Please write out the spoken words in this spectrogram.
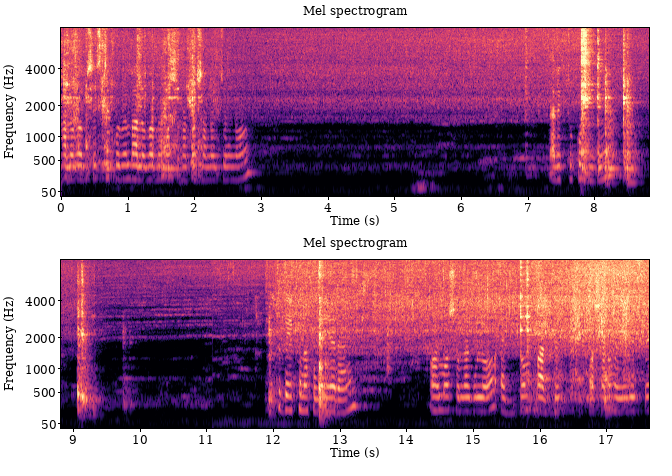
ভালোভাবে চেষ্টা করবেন ভালোভাবে মশলা কষানোর জন্য। আর একটু করবে একটু দেখুন আপু ভাইয়ারা মশলাগুলো একদম পারফেক্ট কষানো হয়ে গেছে,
